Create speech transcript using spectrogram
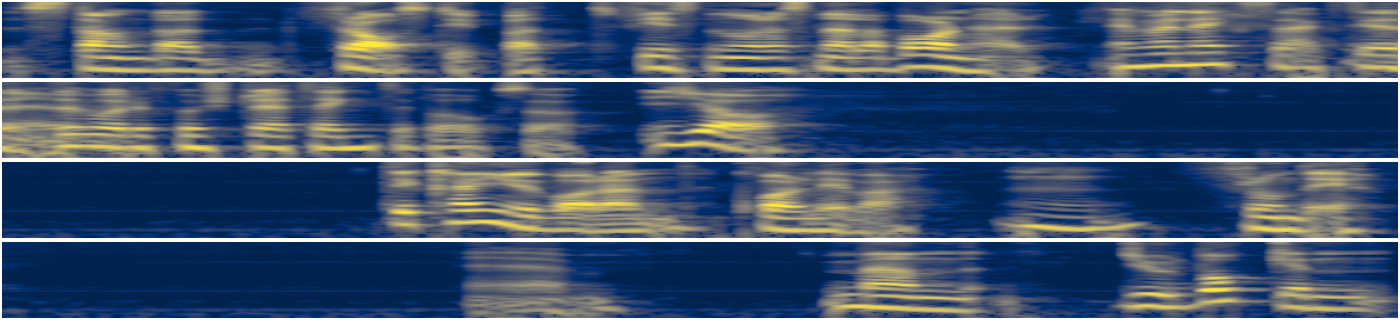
standardfras typ, att finns det några snälla barn här? Ja men exakt, ja, det var det första jag tänkte på också. Ja. Det kan ju vara en kvarleva från det. Eh, Men julbocken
